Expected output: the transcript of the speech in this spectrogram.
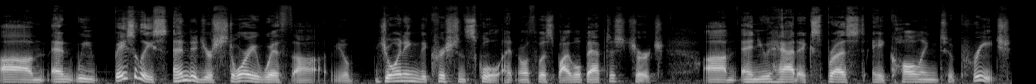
Um, and we basically ended your story with uh, you know joining the Christian school at Northwest Bible Baptist Church, um, and you had expressed a calling to preach.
